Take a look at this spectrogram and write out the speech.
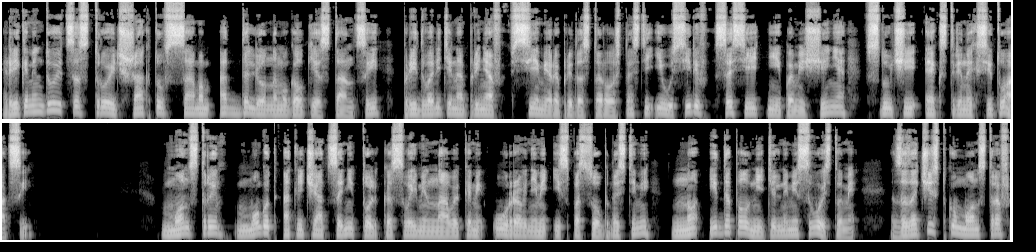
Рекомендуется строить шахту в самом отдаленном уголке станции, предварительно приняв все меры предосторожности и усилив соседние помещения в случае экстренных ситуаций. Монстры могут отличаться не только своими навыками, уровнями и способностями, но и дополнительными свойствами. За зачистку монстров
